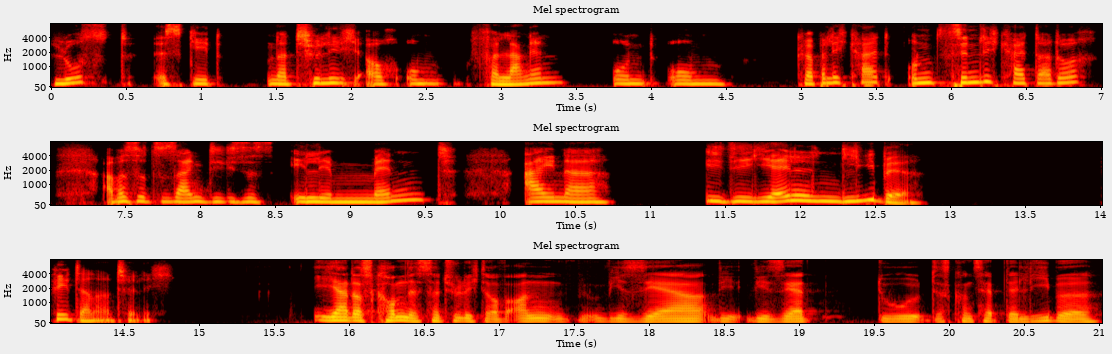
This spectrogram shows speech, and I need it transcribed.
Lust. Es geht natürlich auch um Verlangen und um Körperlichkeit und Sinnlichkeit dadurch, aber sozusagen dieses Element einer ideellen Liebe, fehlt da natürlich. Ja, das kommt jetzt natürlich darauf an, wie sehr, wie, wie sehr du das Konzept der Liebe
